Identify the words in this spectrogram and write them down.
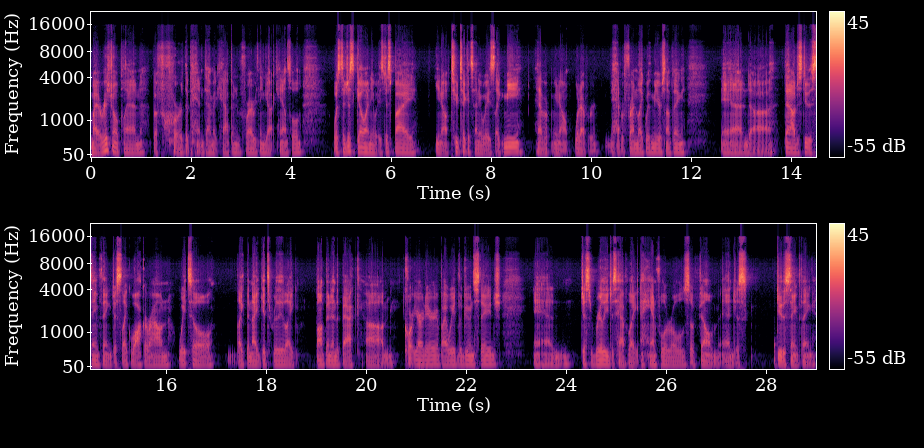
my original plan before the pandemic happened, before everything got canceled, was to just go anyways, just buy, you know, two tickets anyways. Like me, have a you know, whatever, have a friend like with me or something. And uh, then I'll just do the same thing, just like walk around, wait till like the night gets really like bumping in the back um, courtyard area by Wade Lagoon stage, and just really just have like a handful of rolls of film and just do the same thing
